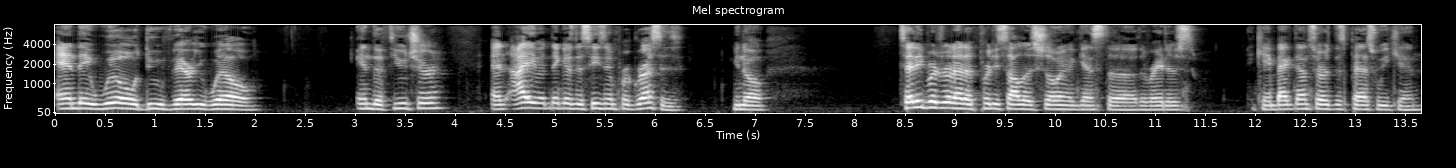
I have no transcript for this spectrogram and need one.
And they will do very well in the future. And I even think as the season progresses, you know, Teddy Bridgewater had a pretty solid showing against the, the Raiders. He came back down to earth this past weekend.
